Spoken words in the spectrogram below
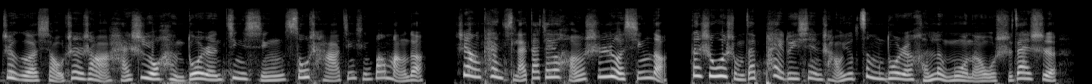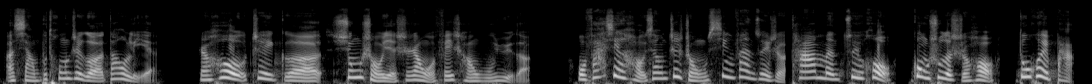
这个小镇上还是有很多人进行搜查、进行帮忙的。这样看起来，大家又好像是热心的。但是为什么在派对现场又这么多人很冷漠呢？我实在是啊想不通这个道理。然后这个凶手也是让我非常无语的。我发现好像这种性犯罪者，他们最后供述的时候都会把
